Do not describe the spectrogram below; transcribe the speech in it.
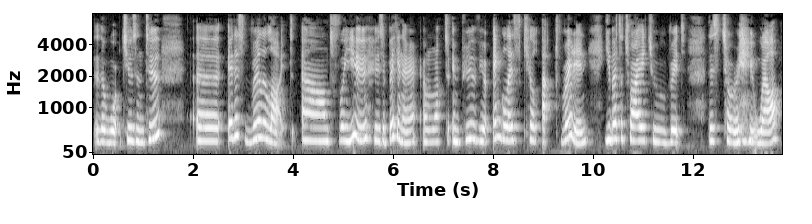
the word chosen to, uh, it is really light. And for you who's a beginner and want to improve your English skill at reading, you better try to read this story well.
